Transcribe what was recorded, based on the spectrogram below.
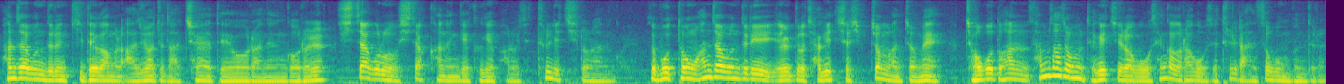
환자분들은 기대감을 아주 아주 낮춰야 돼요 라는 거를 시작으로 시작하는 게 그게 바로 이제 틀니 치료라는 거예요. 그래서 보통 환자분들이 예를 들어 자기 치아 10점 만점에 적어도 한 3, 4점은 되겠지라고 생각을 하고 오세요. 틀니를 안 써본 분들은.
